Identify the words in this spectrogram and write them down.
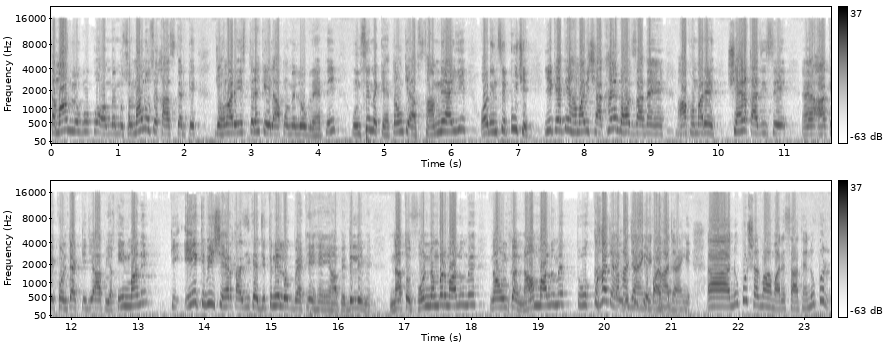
तमाम लोगों को, और मैं मुसलमानों से खास करके, जो हमारे इस तरह के इलाकों में लोग रहते हैं, उनसे मैं कहता हूँ कि आप सामने आइए और इनसे पूछिए। ये कहते हैं, हमारी शाखाएँ बहुत ज़्यादा हैं। आप हमारे शहर काजी से आके कांटेक्ट कीजिए। आप यकीन माने कि एक भी शहर काजी का जितने लोग बैठे हैं यहाँ पे दिल्ली में ना तो फ़ोन नंबर मालूम है ना उनका नाम मालूम है तो वो कहाँ जाएँगे कहा जाएँगे कहा जाएँगे? अ, नूपुर शर्मा हमारे साथ हैं। नूपुर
